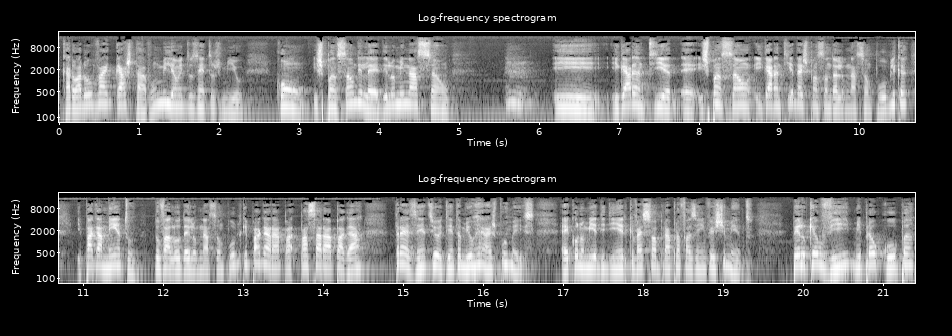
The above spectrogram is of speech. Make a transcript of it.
Caruaru vai gastar 1 milhão e 200 mil com expansão de LED, iluminação e, e garantia, é, expansão e garantia da expansão da iluminação pública e pagamento do valor da iluminação pública e pagará, passará a pagar 380 mil reais por mês. É a economia de dinheiro que vai sobrar para fazer investimento. Pelo que eu vi, me preocupa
